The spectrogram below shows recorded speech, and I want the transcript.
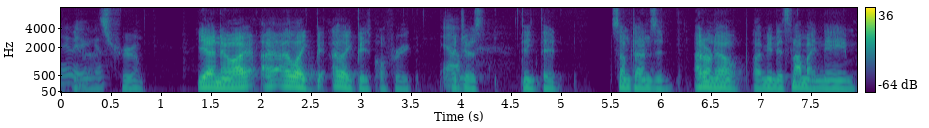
Okay, there you go. that's true. Yeah, no, I, I, I like I like Baseball Freak. Yeah. I just think that sometimes it I don't know. I mean, it's not my name,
